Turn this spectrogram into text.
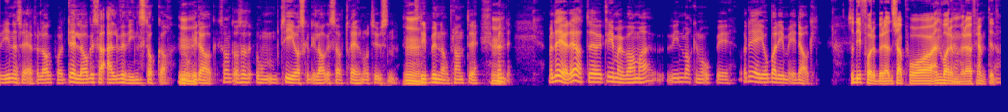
vinene som jeg får lage på, det lages av elleve vinstokker Mm. i dag. Sant? Og så om ti år skal de lages av 300 000. Mm. Så de begynner å plante de. Men, men det er jo det at eh, klimaet blir varmere, vinmarken må opp i Og det jobber de med i dag. Så de forbereder seg på en varmere fremtid, Ja.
